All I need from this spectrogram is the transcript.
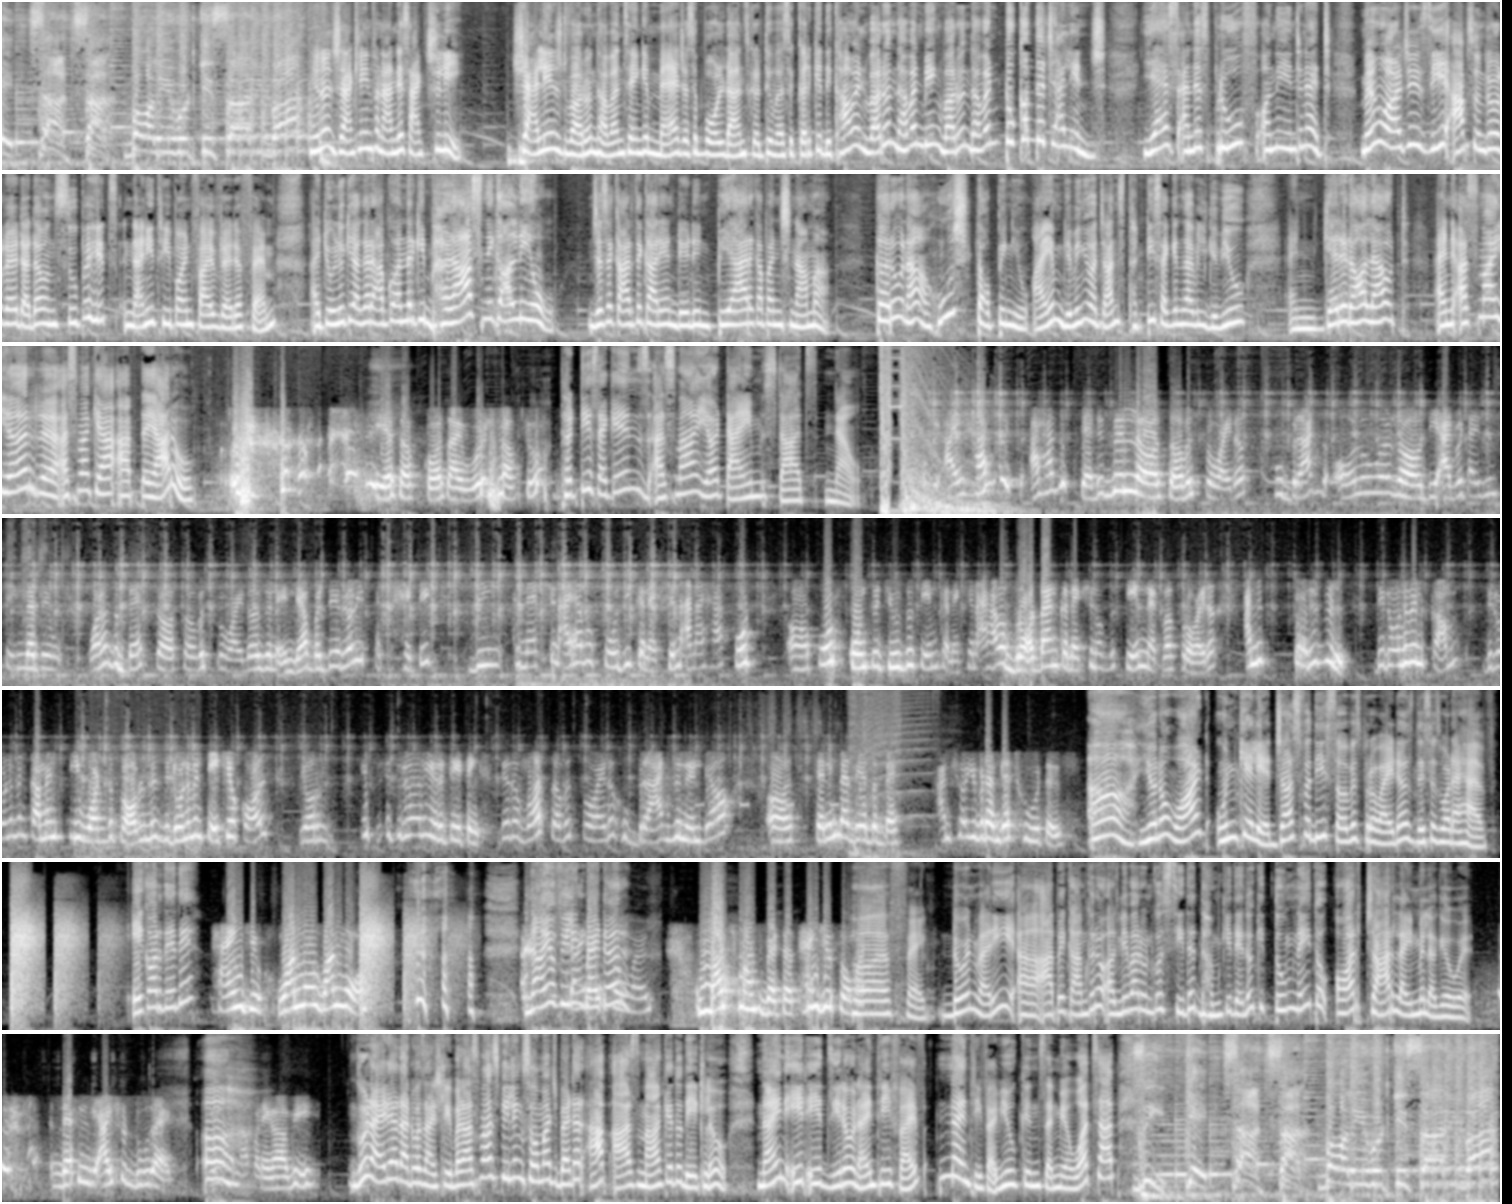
के साथ साथ बॉलीवुड की सारी बात। You know Jacqueline Fernandez actually challenged Varun Dhawan saying कि मैं जैसे पोल डांस करती हूँ, वैसे करके दिखाओ and Varun Dhawan being Varun Dhawan took up the challenge. Yes, and there's proof on the internet. मैं हूँ आरजे जी आप सुन रहे हो red Adda on super hits 93.5 red FM I told you कि अगर आपको अंदर की भड़ास निकालनी हो, जैसे कार्तिक आर्यन डिड इन प्यार का पंचनामा karo na. Who's stopping you? I am giving you a chance. 30 seconds I will give you and get it all out. And Asma here. Uh, Asma, kya aap taiyar yes, of course. I would love to. 30 seconds. Asma, your time starts now. I have this I have this terrible uh, service provider who brags all over uh, the advertising saying that they're one of the best uh, service providers in India, but they're really pathetic. The connection I have a 4G connection and I have put uh, four phones which use the same connection. I have a broadband connection of the same network provider, and it's terrible. They don't even come. They don't even come and see what the problem is. They don't even take your calls. You're it's, it's really irritating. They're the worst service provider who brags in India, uh, telling that they're the best. I'm sure you would have guessed who it is. Ah, you know what? उनके लिए just for these service providers, this is what I have. एक और दे दे Thank you. One more, one more. Now you're feeling Thank Much, much better. Thank you so much. Perfect don't worry आप एक काम करो अगली बार उनको सीधे धमकी दे दो कि तुम नहीं तो और चार लाइन में लगे हुए Definitely, I should do that. Ah. करना पड़ेगा अभी. Good idea that was actually but Asma feeling so much better आप आजमा के तो देख लो nine eight eight zero nine three five nine three five you can send me WhatsApp जी के साथ साथ बॉलीवुड की सारी बात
